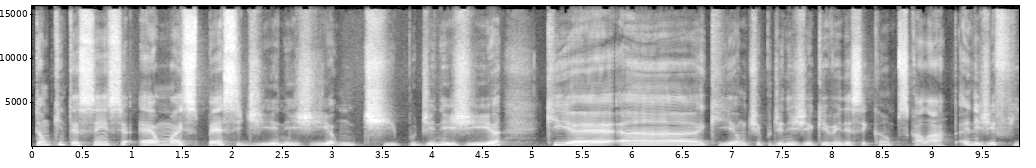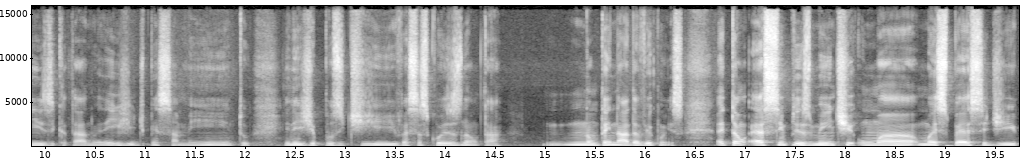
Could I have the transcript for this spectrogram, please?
Então, quintessência é uma espécie de energia, um tipo de energia que é, uh, que é um tipo de energia que vem desse campo escalar. É energia física, tá? Não é energia de pensamento, energia positiva, essas coisas não, tá? Não tem nada a ver com isso. Então, é simplesmente uma, uma espécie de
